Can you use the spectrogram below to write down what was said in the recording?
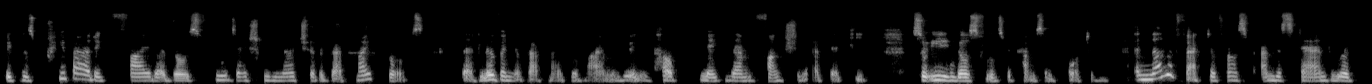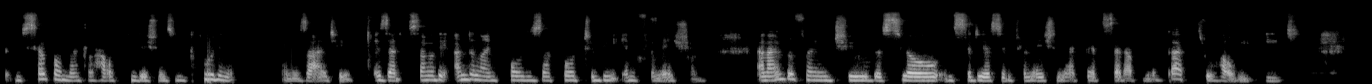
because prebiotic fiber, those foods actually nurture the gut microbes that live in your gut microbiome really help make them function at their peak. So eating those foods becomes important. Another factor for us to understand with several mental health conditions, including anxiety, is that some of the underlying causes are thought to be inflammation. And I'm referring to the slow, insidious inflammation that gets set up in the gut through how we eat.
